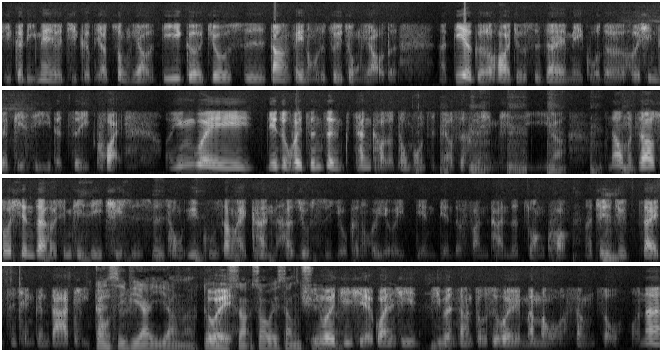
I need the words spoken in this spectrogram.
几个里面有几个比较重要的，第一个就是当然非农是最重要的。那第二个的话，就是在美国的核心的 PCE 的这一块，因为联总会真正参考的通膨指标是核心 PCE 啊。那我们知道说，现在核心 PCE 其实是从预估上来看，它就是有可能会有一点点的反弹的状况。那其实就在之前跟大家提到，跟 CPI 一样了，都会稍稍微上去。因为机器的关系，基本上都是会慢慢往上走。那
